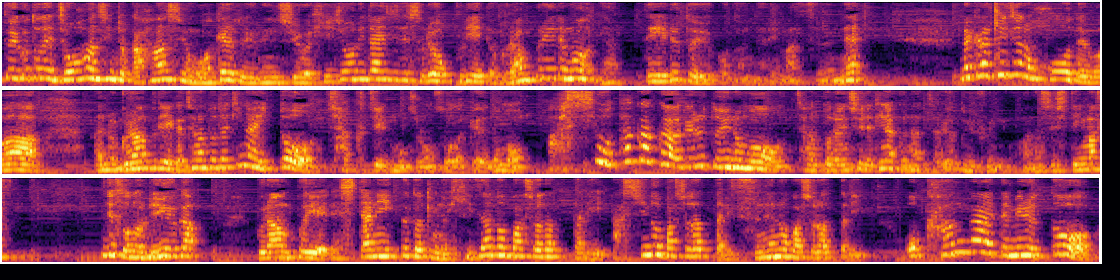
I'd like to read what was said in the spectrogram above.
ということで上半身とか半身を分けるという練習は非常に大事で、それをプリエとグランプリでもやっているということになりますね。だから記事の方では、あの、グランプリエがちゃんとできないと、着地、もちろんそうだけれども、足を高く上げるというのも、ちゃんと練習できなくなっちゃうよというふうにお話ししています。で、その理由が、グランプリエで下に行く時の膝の場所だったり、足の場所だったり、すねの場所だったりを考えてみると、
